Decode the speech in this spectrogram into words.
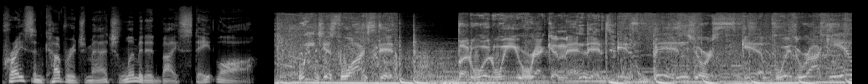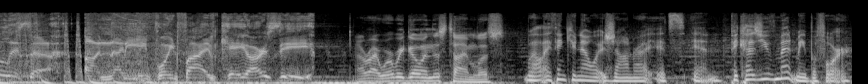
Price and coverage match limited by state law. We just watched it, but would we recommend it? It's binge or skip with Rocky and Lissa on 98.5 KRZ. All right, where are we going this time, Liss? Well, I think you know what genre it's in because you've met me before.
